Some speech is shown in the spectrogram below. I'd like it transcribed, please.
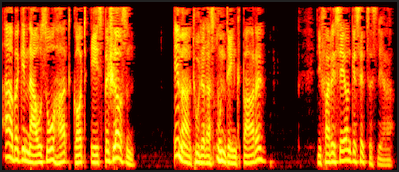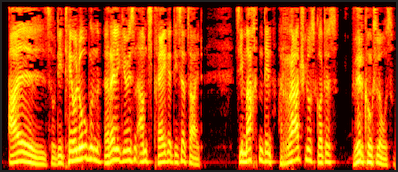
aber genauso hat Gott es beschlossen. Immer tut er das Undenkbare. Die Pharisäer und Gesetzeslehrer, also die Theologen und religiösen Amtsträger dieser Zeit, sie machten den Ratschluss Gottes wirkungslos.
